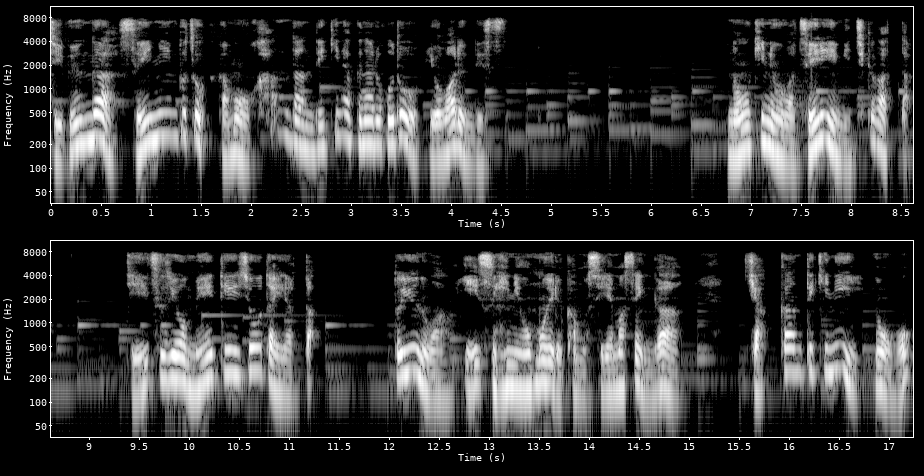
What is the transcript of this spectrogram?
自分が睡眠不足かも判断できなくなるほど弱るんです。脳機能はゼリーに近かった。事実上酩酊状態だった。というのは言い過ぎに思えるかもしれませんが、客観的に脳を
